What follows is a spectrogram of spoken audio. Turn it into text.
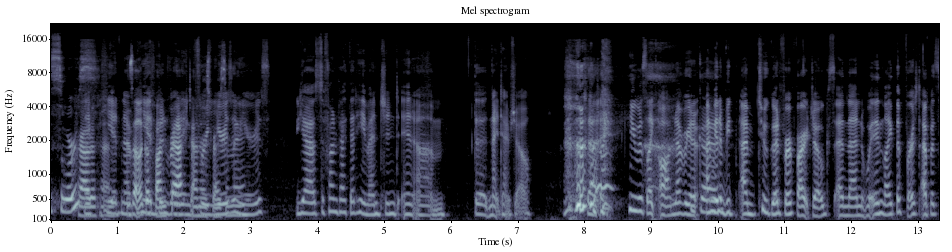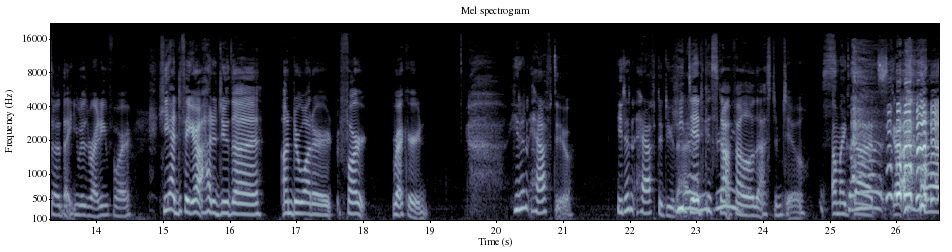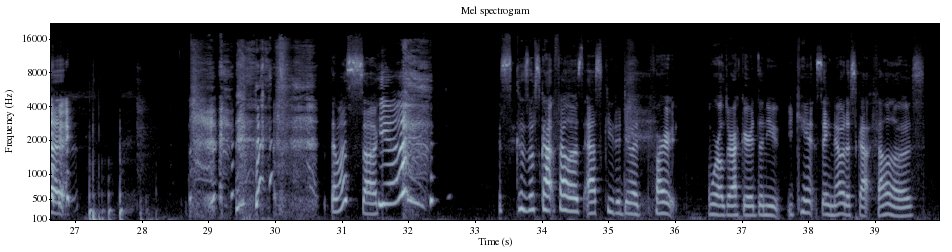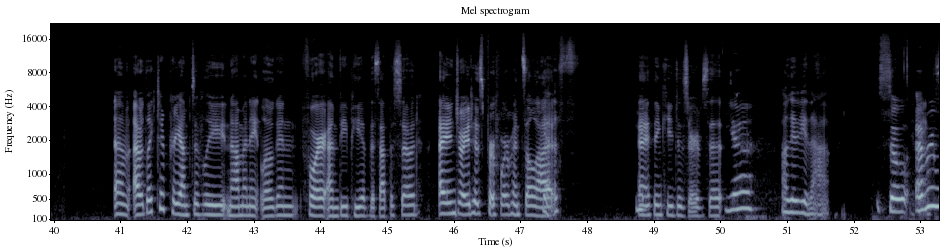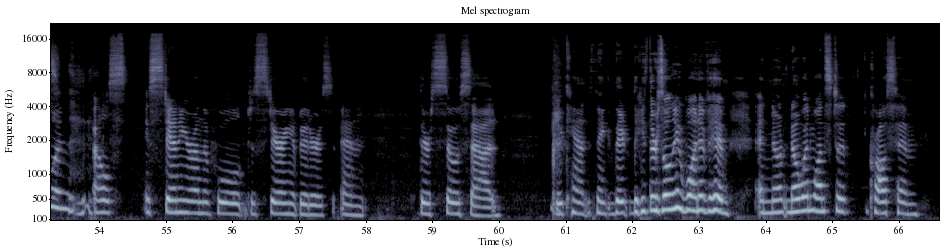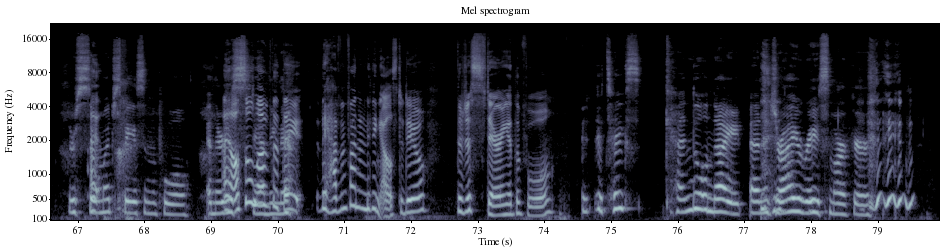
Source. Proud of him. He had never Is that like he a fun been fact writing on for his years and years. Yeah, it's a fun fact that he mentioned in um the nighttime show. That he was like, "Oh, I'm never gonna. I'm gonna be. I'm too good for fart jokes." And then in like the first episode that he was writing for, he had to figure out how to do the underwater fart record. he didn't have to. He didn't have to do that. He did he because Scott Fellows asked him to. Oh my Scott. god, Scott. that must suck. Yeah. Because if Scott Fellows asks you to do a fart world record, then you, you can't say no to Scott Fellows. Um, I would like to preemptively nominate Logan for MVP of this episode. I enjoyed his performance a lot, yes. and I think he deserves it. Yeah. I'll give you that. So everyone else is standing around the pool just staring at Bitters, and they're so sad. They can't think. There, there's only one of him, and no, no one wants to cross him. There's so I- much space in the pool, and they're I also love that there. they they haven't found anything else to do. They're just staring at the pool. It, it takes Kendall Knight and a dry erase marker.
